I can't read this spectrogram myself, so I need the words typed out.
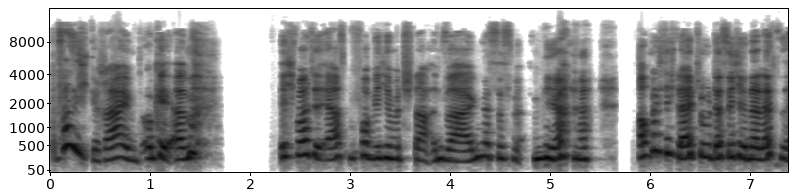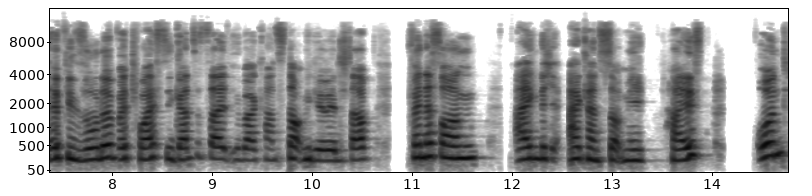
Das hat sich gereimt. Okay, ähm, ich wollte erst, bevor wir hiermit starten, sagen, dass es mir auch richtig leid tut, dass ich in der letzten Episode bei Twice die ganze Zeit über Can't Stop Me geredet habe, wenn der Song eigentlich I Can't Stop Me heißt. Und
